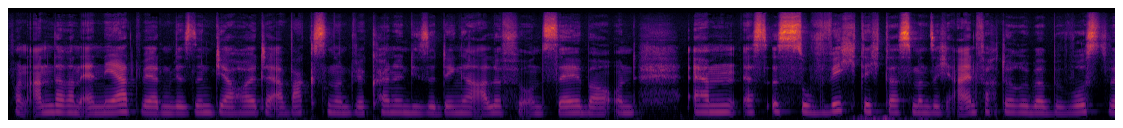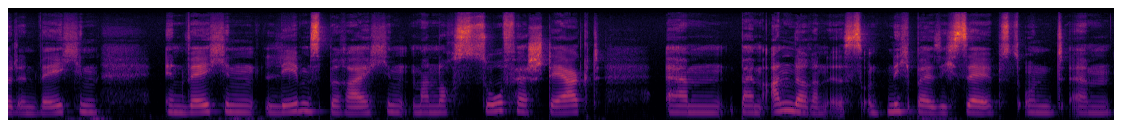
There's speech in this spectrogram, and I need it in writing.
von anderen ernährt werden. Wir sind ja heute erwachsen und wir können diese Dinge alle für uns selber. Und ähm, es ist so wichtig, dass man sich einfach darüber bewusst wird, in welchen, in welchen Lebensbereichen man noch so verstärkt ähm, beim anderen ist und nicht bei sich selbst und ähm,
